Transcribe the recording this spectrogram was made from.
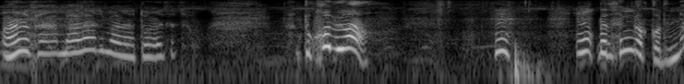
아니 그냥 말하지 마라 두꺼비가. 응, 이렇게 생겼거든요.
